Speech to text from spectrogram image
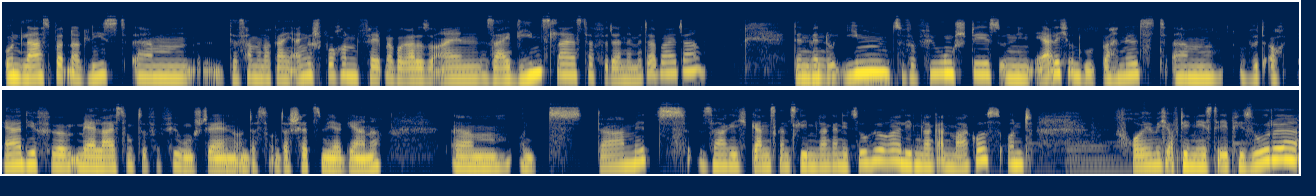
Und last but not least, ähm, das haben wir noch gar nicht angesprochen, fällt mir aber gerade so ein, sei Dienstleister für deine Mitarbeiter. Denn wenn du ihm zur Verfügung stehst und ihn ehrlich und gut behandelst, ähm, wird auch er dir für mehr Leistung zur Verfügung stellen. Und das unterschätzen wir ja gerne. Ähm, und damit sage ich ganz, ganz lieben Dank an die Zuhörer, lieben Dank an Markus und freue mich auf die nächste Episode.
